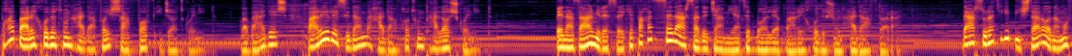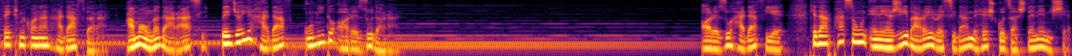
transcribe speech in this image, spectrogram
باید برای خودتون هدفهای شفاف ایجاد کنید و بعدش برای رسیدن به هدفهاتون تلاش کنید. به نظر می‌رسه که فقط 3 درصد جمعیت بالغ برای خودشون هدف دارن. در صورتی که بیشتر آدما فکر می‌کنن هدف دارن اما اونا در اصل به جای هدف امید و آرزو دارن. آرزو هدفیه که در پس اون انرژی برای رسیدن بهش گذاشته نمیشه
